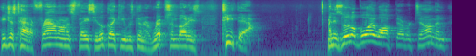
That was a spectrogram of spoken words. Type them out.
He just had a frown on his face. He looked like he was going to rip somebody's teeth out. And his little boy walked over to him and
